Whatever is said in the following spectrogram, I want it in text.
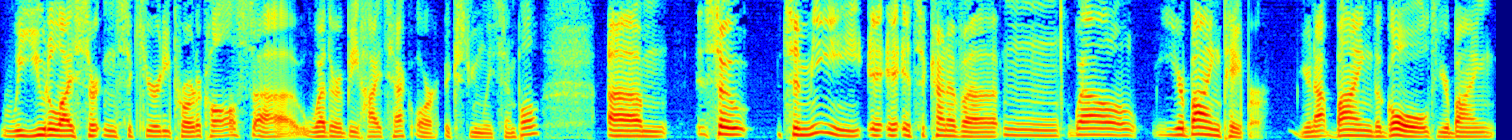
we utilize certain security protocols, uh, whether it be high tech or extremely simple. Um, so to me, it, it's a kind of a mm, well, you're buying paper. You're not buying the gold. You're buying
